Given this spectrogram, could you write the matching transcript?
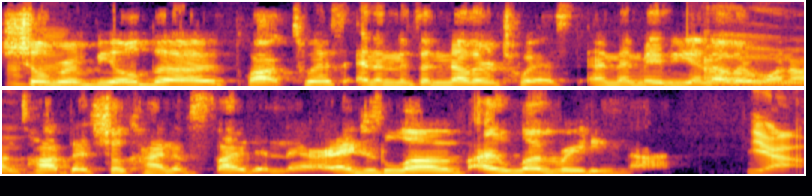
she'll mm-hmm. reveal the plot twist and then there's another twist and then maybe another oh. one on oh. top that she'll kind of slide in there. And I just love I love reading that. Yeah.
